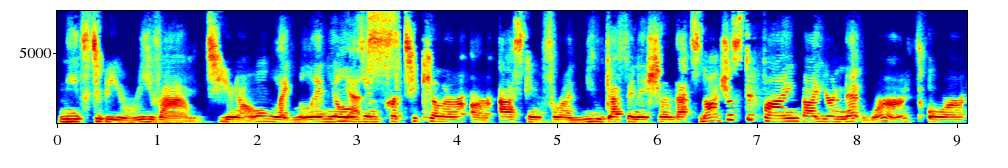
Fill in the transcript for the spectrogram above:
needs to be revamped, you know, like millennials yes. in particular are asking for a new definition that's not just defined by your net worth or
